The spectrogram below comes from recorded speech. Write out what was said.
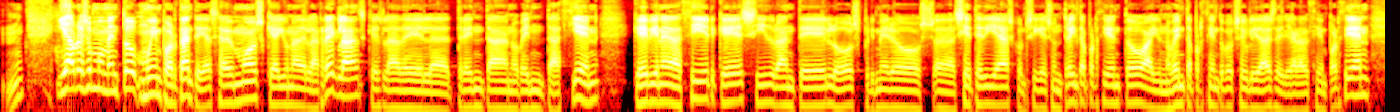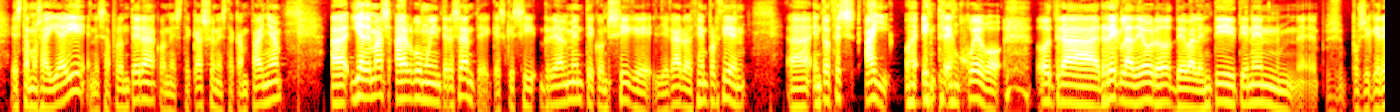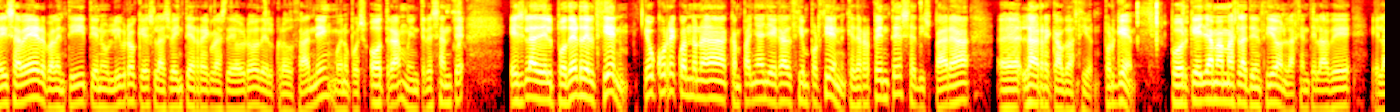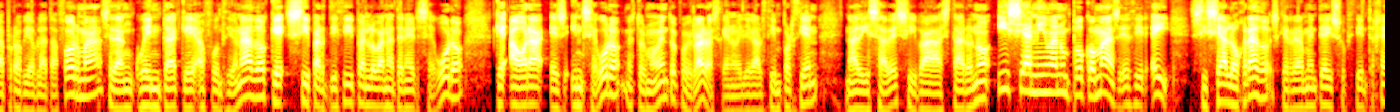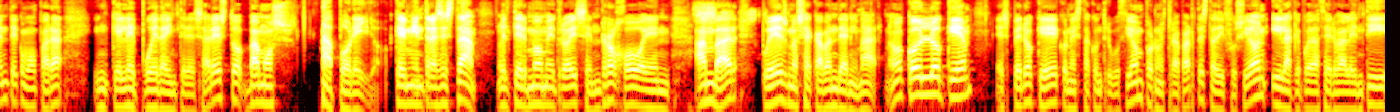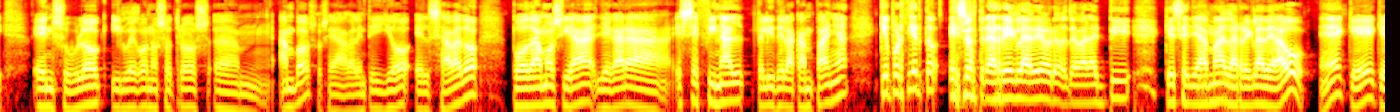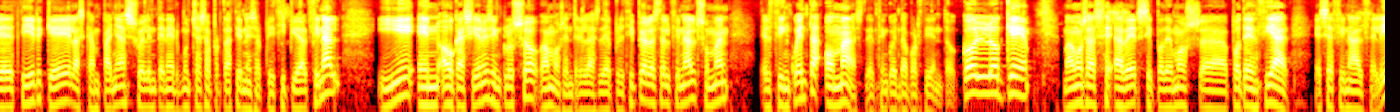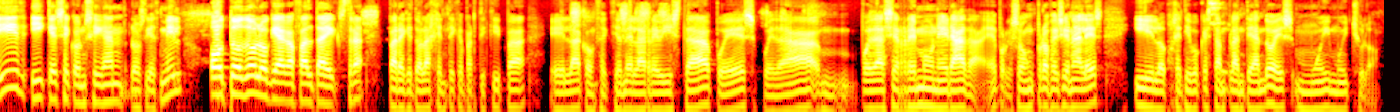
Y ahora es un momento muy importante. Ya sabemos que hay una de las reglas, que es la del 30, 90, 100, que viene a decir que si durante los primeros 7 eh, días consigues un 30%, hay un 90% de posibilidades de llegar al 100%. Estamos ahí, ahí, en esa frontera, con este caso, en esta campaña. Ah, y además hay algo muy interesante, que es que si realmente consigue llegar al 100%, ah, entonces hay, entra en juego otra regla de oro de Valentí. Tienen, eh, pues, si queréis saber, Valentí tiene un libro que es Las 20 reglas de oro del crowdfunding. Bueno, pues otra muy interesante es la del poder del 100. ¿Qué ocurre cuando una campaña llega al 100%? Que de repente se dispara eh, la recaudación. ¿Por qué? Porque llama más la atención, la gente la ve en la propia plataforma, se dan cuenta que ha funcionado, que si participan lo van a tener seguro, que ahora es inseguro en estos momentos, porque claro, es que no llega al 100%, nadie sabe si va a estar o no, y se animan un poco más, es decir, hey, si se ha logrado, es que realmente hay suficiente gente como para que le pueda interesar esto, vamos a por ello. Que mientras está el termómetro es en rojo o en ámbar, pues no se acaban de animar, ¿no? Con lo que espero que con esta contribución por nuestra parte, esta difusión y la que pueda hacer Valentí en su blog y luego nosotros em, ambos, o sea, Valentí y yo, el sábado, podamos ya llegar a ese final feliz de la campaña, que por cierto es otra regla de oro de Valentí que se llama la regla de la U, ¿eh? que quiere decir que las campañas suelen tener muchas aportaciones al principio y al final y en ocasiones incluso vamos, entre las del principio y las del final suman el 50 o más del 50%. Con lo que vamos a, ver si podemos eh, potenciar ese final feliz y que se consigan los 10.000 o todo lo que haga falta extra para que toda la gente que participa en la confección de la revista pues pueda, mm, pueda ser remunerada, ¿eh? porque son profesionales y el objetivo que están planteando es muy, muy chulo.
